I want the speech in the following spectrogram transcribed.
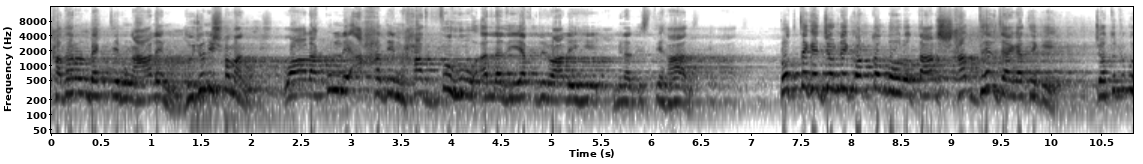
সাধারণ ব্যক্তি এবং আলেম দুজনই সমান। ওয়ালা কুল্লি আহাদিন হাদ্দুহু আল্লাযী ইয়াকদিরু আলাইহি মিনাল ইস্তিহাদ। প্রত্যেকের জন্যই কর্তব্য হলো তার সাধ্যের জায়গা থেকে যতটুকু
